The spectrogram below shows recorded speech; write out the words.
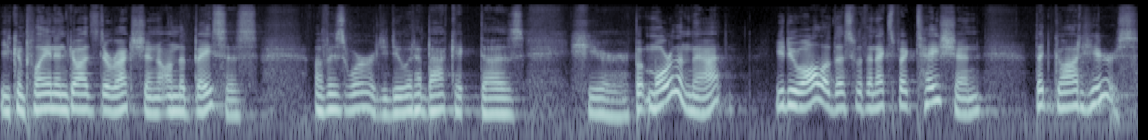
You complain in God's direction on the basis of His word. You do what Habakkuk does here. But more than that, you do all of this with an expectation that God hears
